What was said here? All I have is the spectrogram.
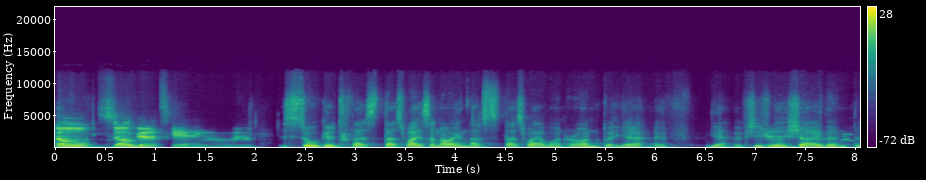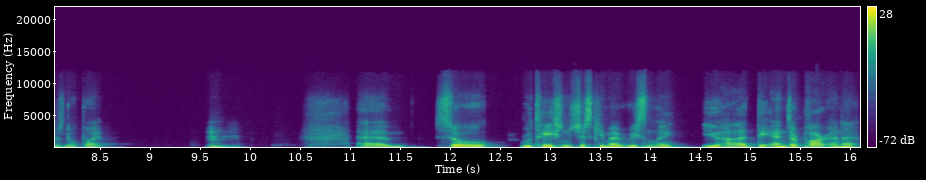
So so good at skating though, man. It's so good. That's that's why it's annoying. That's that's why I want her on. But yeah, if yeah, if she's really shy, then there's no point. hmm Um, so rotations just came out recently. You had the Ender part in it.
